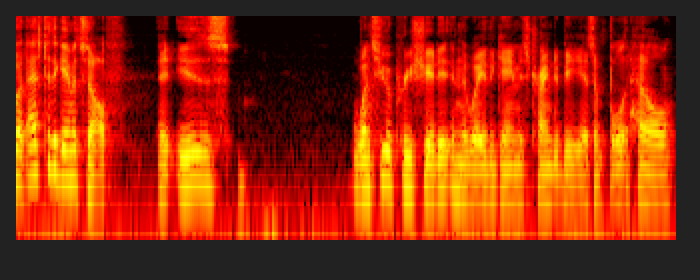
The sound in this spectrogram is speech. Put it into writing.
But as to the game itself, it is once you appreciate it in the way the game is trying to be as a bullet hell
